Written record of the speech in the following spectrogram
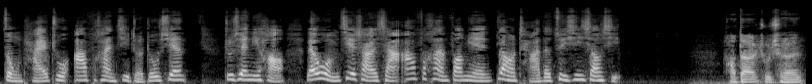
总台驻阿富汗记者周轩。周轩，你好，来为我们介绍一下阿富汗方面调查的最新消息。好的，主持人，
